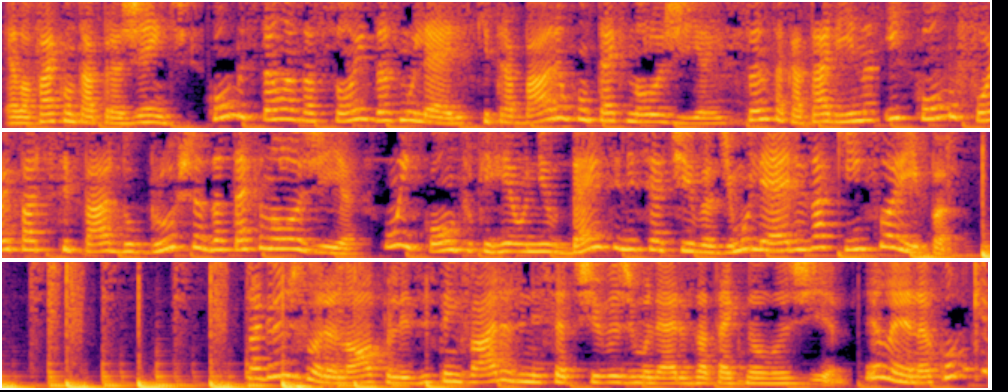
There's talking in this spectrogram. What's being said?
Ela vai contar pra gente como estão as ações das mulheres que trabalham com tecnologia em Santa Catarina e como foi participar do Bruxas da Tecnologia, um encontro que reuniu 10 iniciativas de mulheres aqui em Floripa. Na Grande Florianópolis existem várias iniciativas de mulheres na tecnologia. Helena, como que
